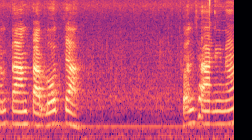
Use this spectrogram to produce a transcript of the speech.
น้ำตาลตัดรสจ้ะช้อนชาหนึ่งนะ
